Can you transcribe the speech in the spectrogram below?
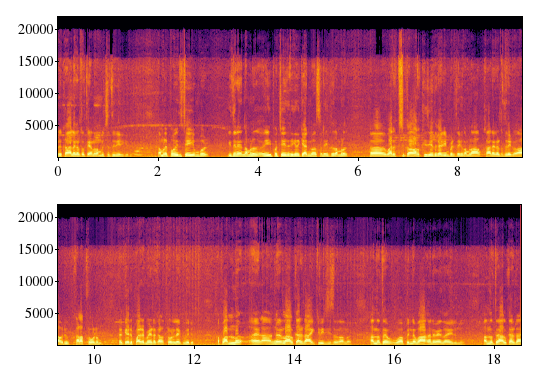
ഒരു കാലഘട്ടത്തെയാണ് നമ്മൾ ചിത്രീകരിക്കുന്നത്. നമ്മളിപ്പോൾ ഇത് ചെയ്യുമ്പോൾ ഇതിനെ നമ്മൾ ഈ ഇപ്പോൾ ചെയ്തിരിക്കുന്ന ക്യാൻവാസിനെ ഇത് നമ്മൾ വരച്ച് വർക്ക് ചെയ്ത് കഴിയുമ്പോഴത്തേക്ക് നമ്മൾ ആ കാലഘട്ടത്തിലേക്ക് ആ ഒരു കളർ ടോണും ഒക്കെ ഒരു പഴമയുടെ കളർ ടോണിലേക്ക് വരും. അപ്പോൾ അന്ന് അങ്ങനെയുള്ള ആൾക്കാരുടെ ആക്ടിവിറ്റീസ് എന്നാണ് അന്നത്തെ പിന്നെ വാഹനം ഏതായിരുന്നു അന്നത്തെ ആൾക്കാരുടെ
